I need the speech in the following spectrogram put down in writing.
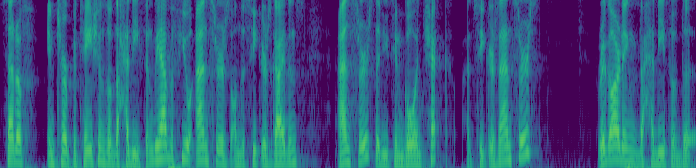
set of interpretations of the hadith. And we have a few answers on the SeekersGuidance answers that you can go and check at Seeker's Answers regarding the hadith of the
